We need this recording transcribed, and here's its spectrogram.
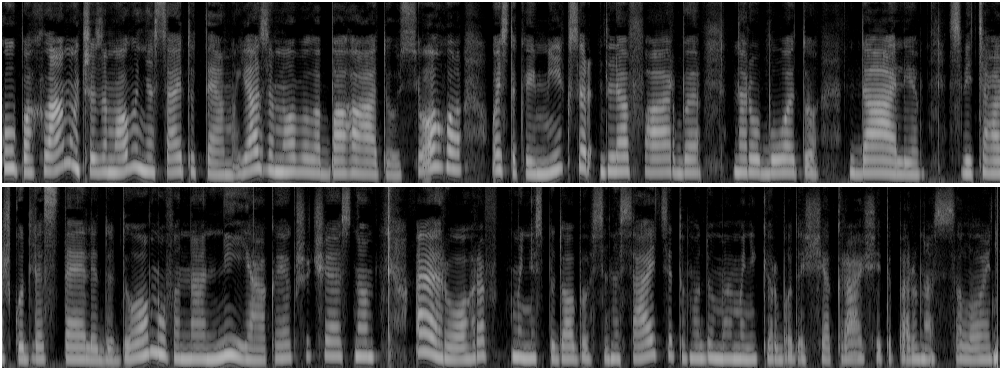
Купа хламу чи замовлення сайту тему. Я замовила багато усього. Ось такий міксер для фарби на роботу. Далі світяшку для стелі додому. Вона ніяка, якщо чесно. Аерограф мені сподобався на сайті, тому думаю, манікюр буде ще кращий. Тепер у нас в салоні.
